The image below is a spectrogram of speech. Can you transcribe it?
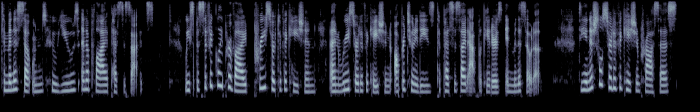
to Minnesotans who use and apply pesticides. We specifically provide pre-certification and recertification opportunities to pesticide applicators in Minnesota. The initial certification process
